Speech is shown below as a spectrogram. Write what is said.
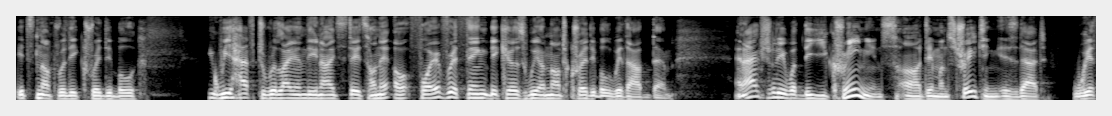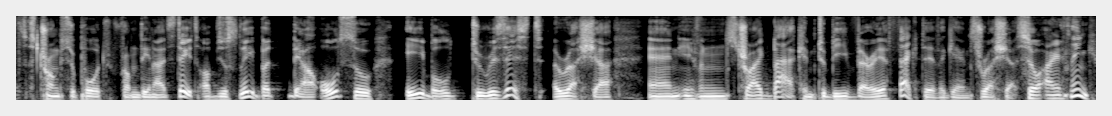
it's not really credible. We have to rely on the United States on it, uh, for everything because we are not credible without them. And actually, what the Ukrainians are demonstrating is that with strong support from the United States, obviously, but they are also able to resist Russia and even strike back and to be very effective against Russia. So I think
